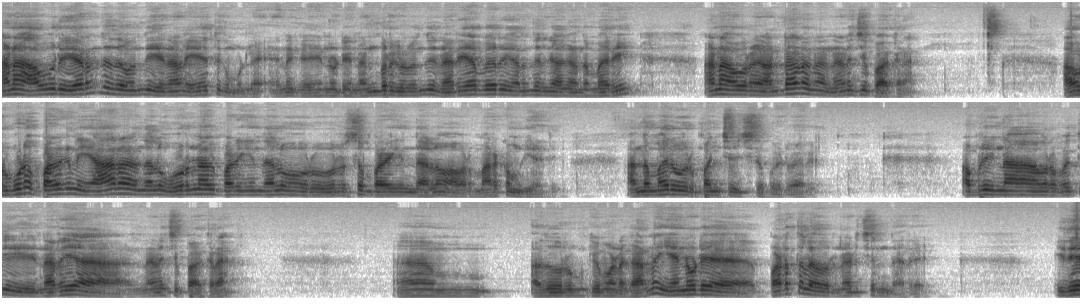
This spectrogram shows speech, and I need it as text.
ஆனால் அவர் இறந்ததை வந்து என்னால் ஏற்றுக்க முடியல. எனக்கு என்னுடைய நண்பர்கள் வந்து நிறையா பேர் இறந்துருக்காங்க அந்த மாதிரி. ஆனால் அவர் அன்றாட நான் நினச்சி பார்க்குறேன். அவர் கூட பழகின யாராக இருந்தாலும் ஒரு நாள் பழகியிருந்தாலும் ஒரு வருஷம் பழகியிருந்தாலும் அவர் மறக்க முடியாது. அந்த மாதிரி ஒரு பஞ்ச் வச்சுட்டு போயிடுவார். அப்படி நான் அவரை பற்றி நிறையா நினச்சி பார்க்குறேன். அது ஒரு முக்கியமான காரணம். என்னுடைய படத்தில் அவர் நடிச்சிருந்தார். இதே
